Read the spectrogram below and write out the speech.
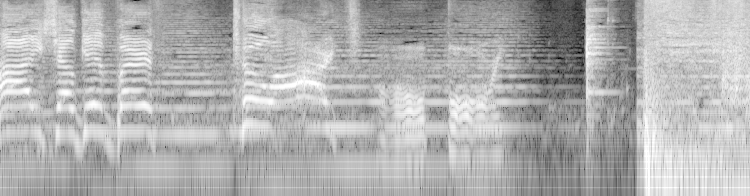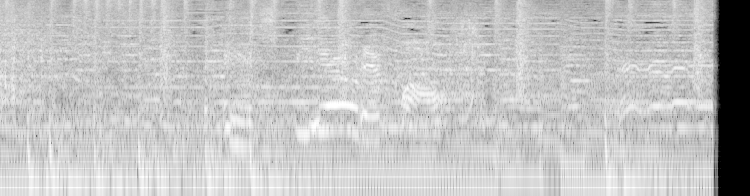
I shall give birth to art! Oh boy.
